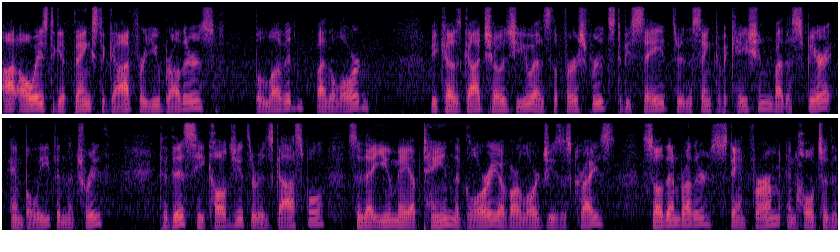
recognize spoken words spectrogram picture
ought always to give thanks to God for you, brothers, beloved by the Lord, because God chose you as the firstfruits to be saved through the sanctification by the Spirit and belief in the truth. To this he called you through his gospel, so that you may obtain the glory of our Lord Jesus Christ. So then, brothers, stand firm and hold to the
